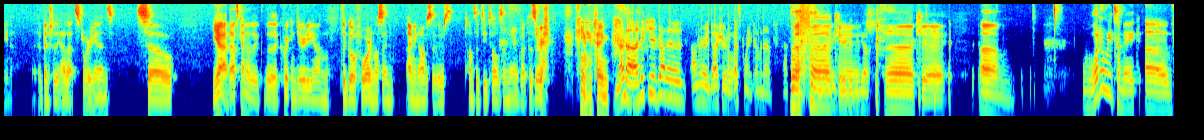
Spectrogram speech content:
you know, eventually how that story ends. So, yeah, that's kind of the, the quick and dirty on the Gulf War. Unless I'm, I mean, obviously there's tons of details in there, but is there anything? No, no. I think you got an honorary doctorate at West Point coming up. That, so okay. okay. um, what are we to make of?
